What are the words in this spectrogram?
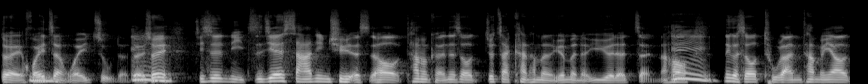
对，回诊为主的，对，所以其实你直接杀进去的时候，他们可能那时候就在看他们原本的预约的诊，然后那个时候突然他们要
